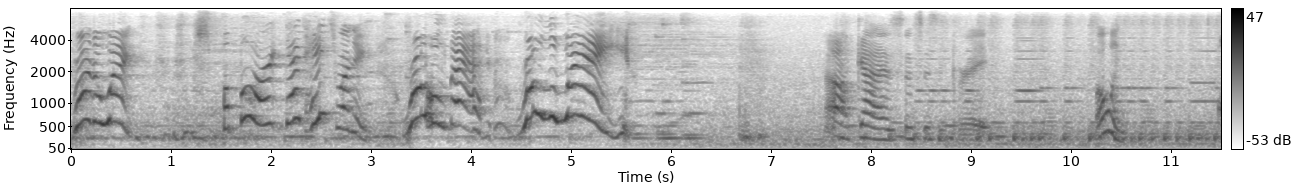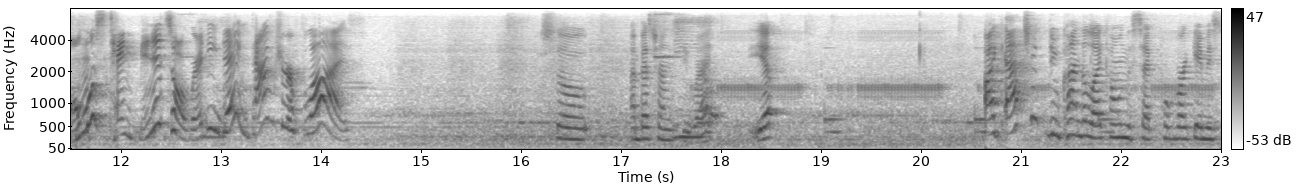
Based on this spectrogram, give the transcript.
Run away! But Bart, Dad hates running. Roll, Dad! Roll away! Oh, guys, this isn't great. Oh, and almost 10 minutes already? Dang, time sure flies. So, I'm best friends with you, right? Yep. I actually do kind of like how in the second Pokemon game is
